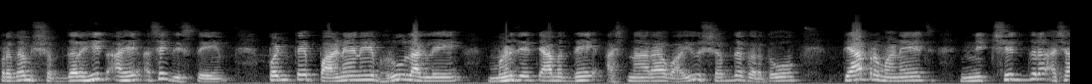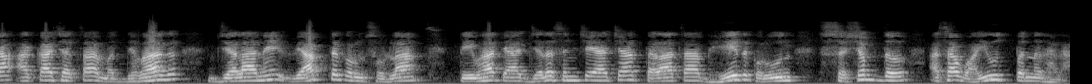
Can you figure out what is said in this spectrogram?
प्रथम शब्दरहित आहे असे दिसते पण ते पाण्याने भरू लागले म्हणजे त्यामध्ये असणारा वायू शब्द करतो. त्याप्रमाणेच निच्छिद्र अशा आकाशाचा मध्यभाग जलाने व्याप्त करून सोडला तेव्हा त्या जलसंचयाच्या तळाचा भेद करून सशब्द असा वायू उत्पन्न झाला.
